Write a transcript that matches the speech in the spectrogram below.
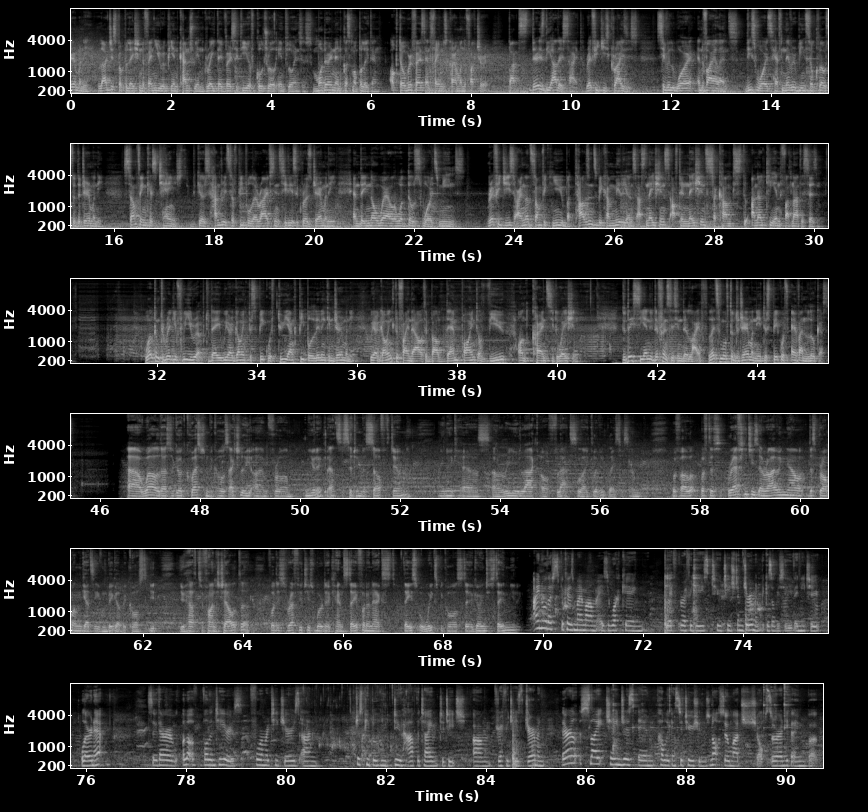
Germany, largest population of any European country and great diversity of cultural influences, modern and cosmopolitan, Oktoberfest and famous car manufacturer. But there is the other side, refugees crisis, civil war and violence. These wars have never been so close to the Germany. Something has changed because hundreds of people arrive in cities across Germany and they know well what those words means. Refugees are not something new, but thousands become millions as nations after nations succumbs to anarchy and fanaticism. Welcome to Radio Free Europe. Today we are going to speak with two young people living in Germany. We are going to find out about their point of view on current situation. Do they see any differences in their life? Let's move to Germany to speak with Eva and Lucas. Uh, well, that's a good question because actually I'm from Munich, that's a city in the south of Germany. Munich has a really lack of flats, like living places, and with a, with the refugees arriving now, this problem gets even bigger because you, you have to find a shelter for these refugees where they can stay for the next days or weeks because they're going to stay in Munich. I know this because my mum is working with refugees to teach them German because obviously they need to learn it. So there are a lot of volunteers, former teachers, and just people who do have the time to teach um, refugees German. There are slight changes in public institutions, not so much shops or anything, but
